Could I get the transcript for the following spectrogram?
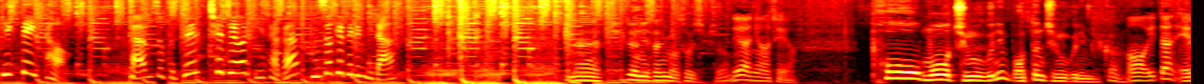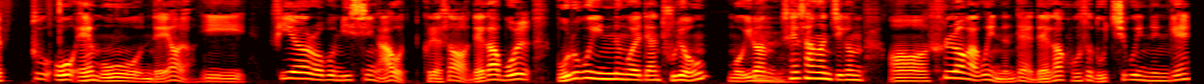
빅데이터. 다음 소프트 최재원 이사가 분석해드립니다. 네, 최재원 이사님 어서 오십시오. 네, 안녕하세요. 포모 증후군이 어떤 증후군입니까? 어, 일단 FOMO인데요. 이 fear of missing out. 그래서 내가 뭘 모르고 있는 거에 대한 두려움 뭐 이런 네. 세상은 지금 어 흘러가고 있는데 내가 거기서 놓치고 있는 게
